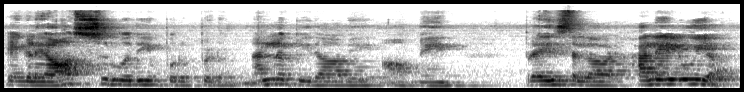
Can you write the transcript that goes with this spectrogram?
எங்களை ஆசிர்வதியும் பொறுப்பிடும். நல்ல பிதாவே ஆமேன். பிரைஸ் அலாட் ஹலே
